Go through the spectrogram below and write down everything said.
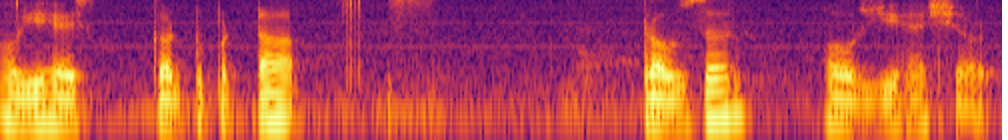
और ये है इसका दुपट्टा, ट्राउज़र और ये है शर्ट।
